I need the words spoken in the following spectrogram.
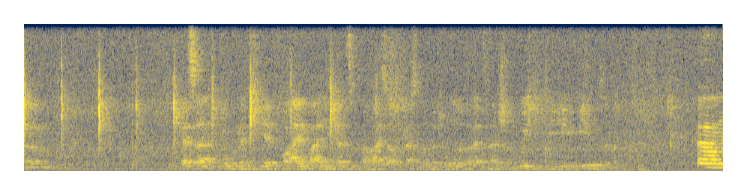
ähm, besser dokumentiert, vor allem weil die ganzen Ähm,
